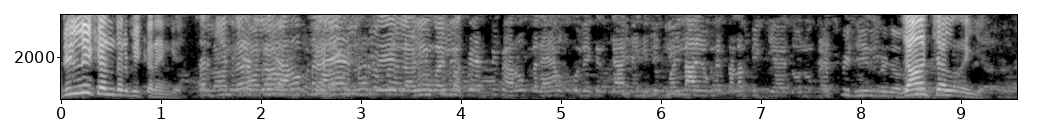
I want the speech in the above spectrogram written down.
दिल्ली के अंदर भी करेंगे। सर आरोप लगाया है? सर एसपी का आरोप लगाया है उसको लेकर क्या कहेंगे? महिला आयोग ने तलब भी किया है दोनों जाँच चल रही है।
